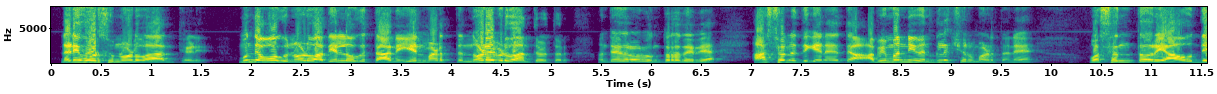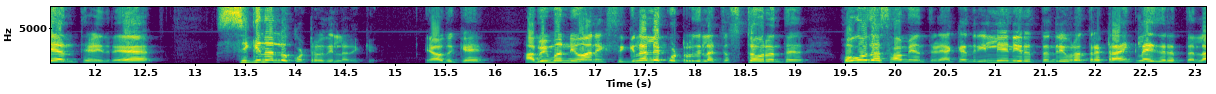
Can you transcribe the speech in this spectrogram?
ನಡಿ ಓಡಿಸು, ನೋಡುವ ಅಂಥೇಳಿ ಮುಂದೆ ಹೋಗು, ನೋಡುವ, ಅದು ಎಲ್ಲಿ ಹೋಗುತ್ತೆ, ಆನೆ ಏನು ಮಾಡುತ್ತೆ ನೋಡೇ ಬಿಡುವ ಅಂತ ಹೇಳ್ತಾರೆ. ಅಂತ ಹೇಳಿದ್ರೆ ಅವ್ರು ಒಂಥರ ಧೈರ್ಯ. ಅಷ್ಟೊನ್ನತಿಗೆ ಏನಾಗುತ್ತೆ? ಅಭಿಮನ್ಯು ಎನ್ಗ್ಲಿಕ್ಕೆ ಶುರು ಮಾಡ್ತಾನೆ. ವಸಂತ ಅವ್ರು ಯಾವುದೇ ಅಂತ ಹೇಳಿದ್ರೆ ಸಿಗ್ನಲ್ಲು ಕೊಟ್ಟಿರೋದಿಲ್ಲ ಅದಕ್ಕೆ. ಯಾವುದಕ್ಕೆ? ಅಭಿಮನ್ಯು ಆನೆಗೆ ಸಿಗ್ನಲ್ಲೇ ಕೊಟ್ಟಿರೋದಿಲ್ಲ. ಜಸ್ಟ್ ಅವ್ರಂತ ಹೋಗೋದಾ ಸ್ವಾಮಿ ಅಂತೇಳಿ ಯಾಕಂದ್ರೆ ಇಲ್ಲೇನಿರುತ್ತೆ ಅಂದ್ರೆ ಇವ್ರ ಹತ್ರ ಟ್ರ್ಯಾಂಕ್ಲೈಸ್ ಇರುತ್ತಲ್ಲ.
